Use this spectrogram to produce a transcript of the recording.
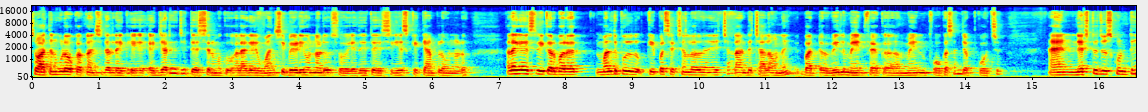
సో అతను కూడా ఒక కన్సిడర్ లైక్ ఎగ్జాక్ట్ జితేష్ శర్మకు అలాగే వంశీ బేడి ఉన్నాడు. సో ఏదైతే సిఎస్కే క్యాంప్లో ఉన్నాడో అలాగే శ్రీకర్ భరత్ మల్టిపుల్ కీపర్ సెక్షన్లో చాలా అంటే చాలా ఉన్నాయి. బట్ వీళ్ళు మెయిన్ ఫేక మెయిన్ ఫోకస్ అని చెప్పుకోవచ్చు. అండ్ నెక్స్ట్ చూసుకుంటే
